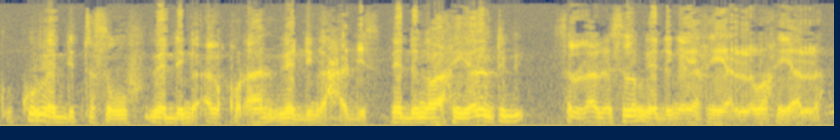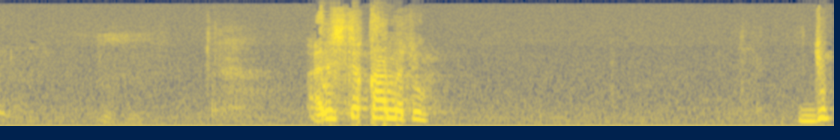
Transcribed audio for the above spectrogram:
ku ko weddi tasawuf weddi nga alquran weddi nga hadis weddi nga wax yonent bi sallallahu alayhi wa sallam weddi nga wax yàlla wax yàlla al istiqaamatu jub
